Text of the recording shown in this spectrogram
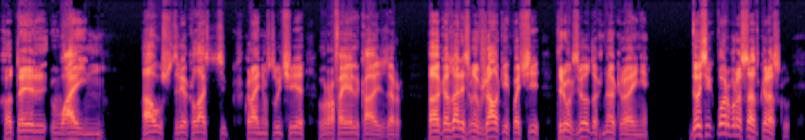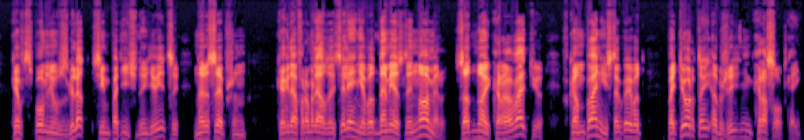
Хотель Вайн. Австрия Классик, в крайнем случае, в Рафаэль Кайзер. А оказались мы в жалких почти трех звездах на окраине. До сих пор бросат в краску, как вспомню взгляд симпатичной девицы на ресепшн, когда оформлял заселение в одноместный номер с одной кроватью в компании с такой вот потертой об жизнь красоткой.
